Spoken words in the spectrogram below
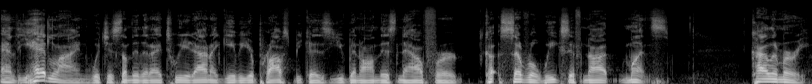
And the headline, which is something that I tweeted out, and I gave you your props because you've been on this now for several weeks, if not months. Kyler Murray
